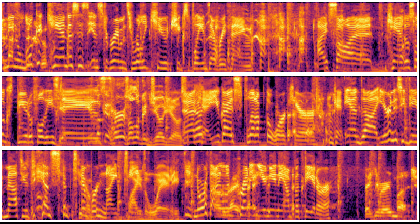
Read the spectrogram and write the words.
I mean, look at Candace's Instagram. It's really cute. She explains everything. I saw it. Candace looks beautiful these days. You look at hers, I'll look at JoJo's. Okay, okay you guys split up the work here. Okay, and uh, you're going to see Dave Matthews Band September 19th. By the way, North Island right, Credit Union Amphitheater. Thank you very much.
